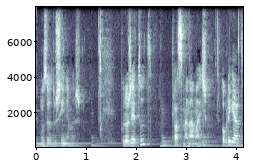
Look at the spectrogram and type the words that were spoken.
Museu dos Cinemas. Por hoje é tudo. Para a semana há mais. Obrigado!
